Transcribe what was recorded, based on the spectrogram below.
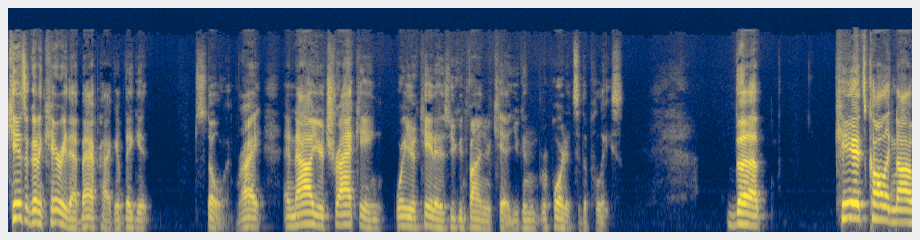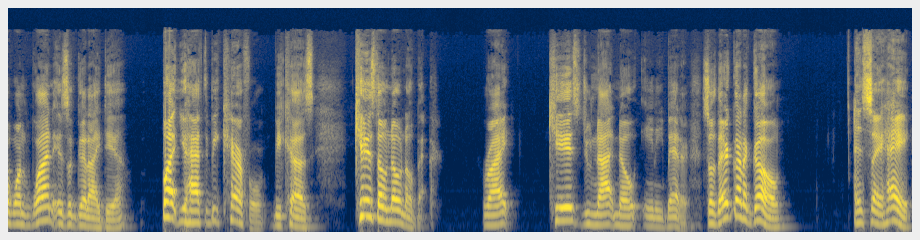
kids are going to carry that backpack if they get stolen, right? And now you're tracking where your kid is. You can find your kid. You can report it to the police. The kids calling 911 is a good idea, but you have to be careful because kids don't know no better, right? Kids do not know any better. So they're going to go and say, "Hey,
